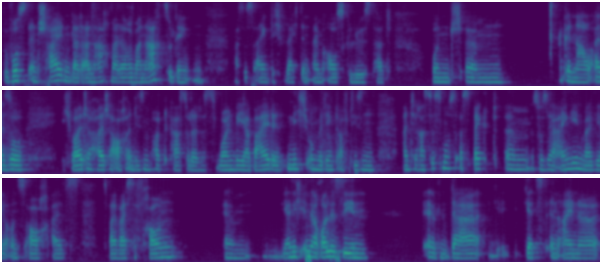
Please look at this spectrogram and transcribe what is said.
bewusst entscheiden, da danach mal darüber nachzudenken, was es eigentlich vielleicht in einem ausgelöst hat. Und ähm, genau, also ich wollte heute auch in diesem Podcast, oder das wollen wir ja beide, nicht unbedingt auf diesen Antirassismus-Aspekt ähm, so sehr eingehen, weil wir uns auch als zwei weiße Frauen ähm, ja nicht in der Rolle sehen, ähm, da jetzt in eine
